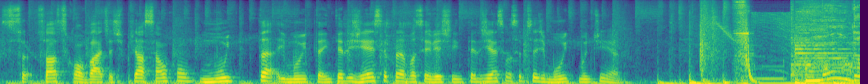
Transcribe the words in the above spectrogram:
só, só, se combate esse tipo de ação com muita e muita inteligência. Para você investir em inteligência, você precisa de muito, muito dinheiro. Mundo.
